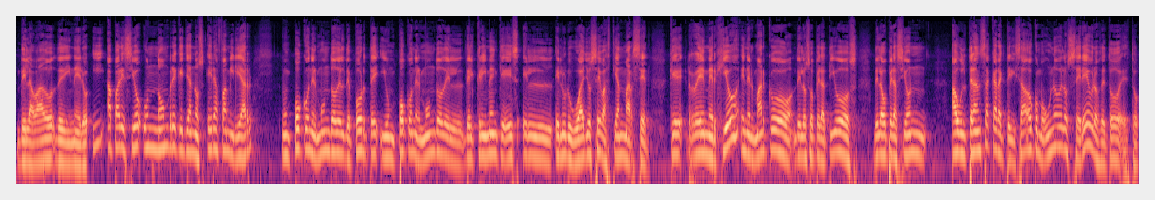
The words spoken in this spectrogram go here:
de lavado de dinero. Y apareció un nombre que ya nos era familiar, un poco en el mundo del deporte y un poco en el mundo del, del crimen, que es el, el uruguayo Sebastián Marcet, que reemergió en el marco de los operativos de la operación a ultranza, caracterizado como uno de los cerebros de todo esto.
